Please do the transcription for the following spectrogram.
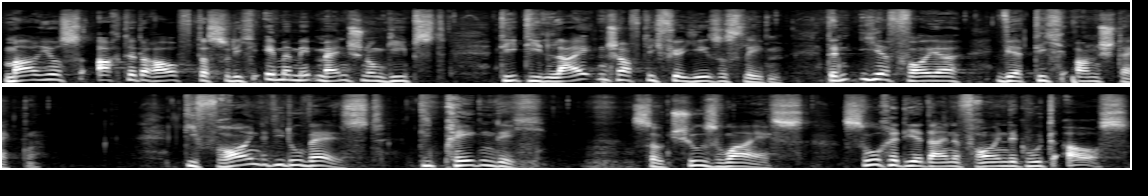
Marius, achte darauf, dass du dich immer mit Menschen umgibst, die, die leidenschaftlich für Jesus leben. Denn ihr Feuer wird dich anstecken. Die Freunde, die du wählst, die prägen dich. So choose wise. Suche dir deine Freunde gut aus.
